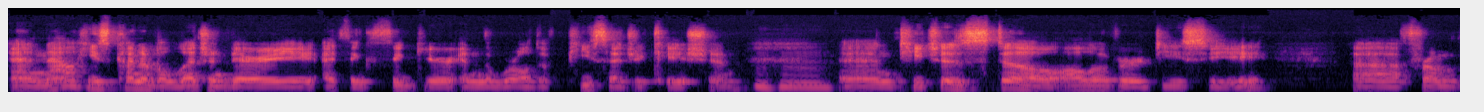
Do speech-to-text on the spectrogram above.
and now he's kind of a legendary, I think, figure in the world of peace education, mm-hmm. and teaches still all over DC, uh, from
